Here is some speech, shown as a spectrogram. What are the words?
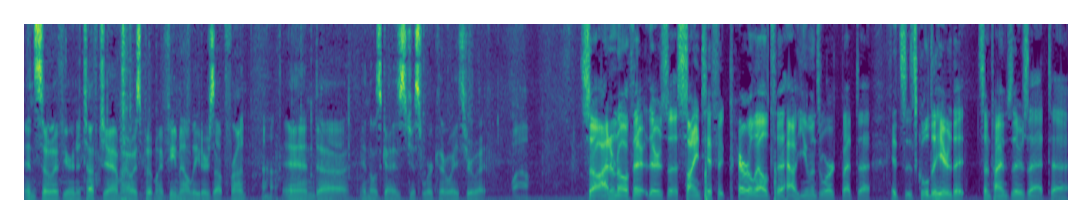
And so, if you're in a tough jam, I always put my female leaders up front, and uh, and those guys just work their way through it. Wow. So I don't know if there, there's a scientific parallel to how humans work, but uh, it's it's cool to hear that sometimes there's that uh,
